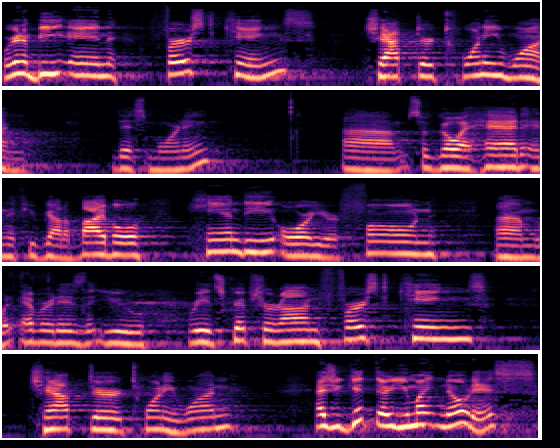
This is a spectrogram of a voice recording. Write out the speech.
We're going to be in 1 Kings chapter 21 this morning. Um, so go ahead, and if you've got a Bible handy or your phone, um, whatever it is that you read scripture on, 1 Kings chapter 21. As you get there, you might notice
